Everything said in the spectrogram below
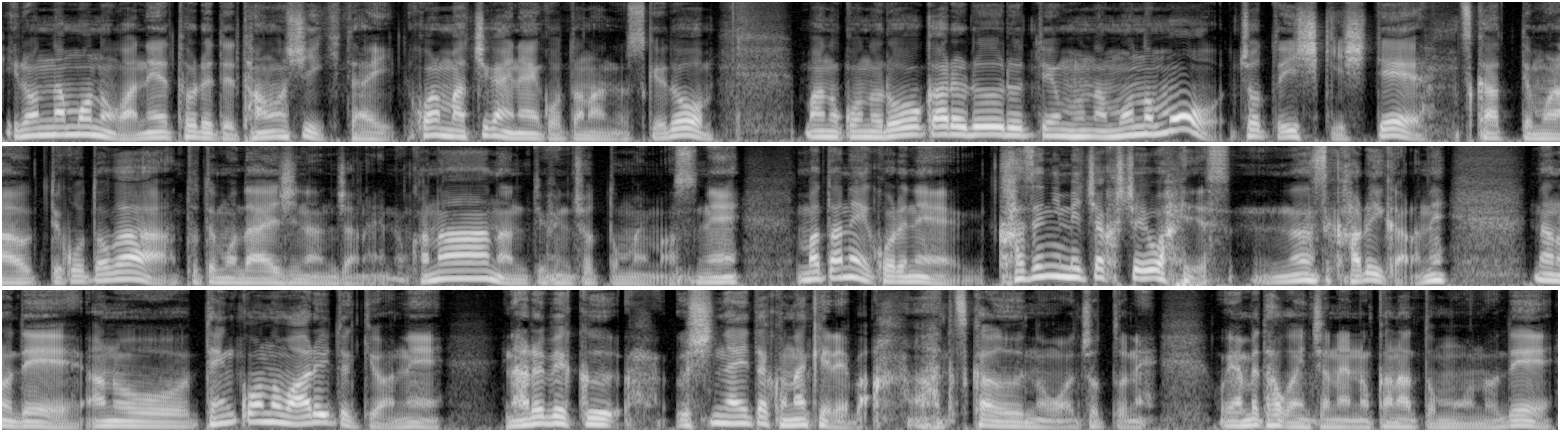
いろんなものがね、撮れて楽しい機体。これは間違いないことなんですけど、まあ、のこのローカルルールっていうものも、ちょっと意識して使ってもらうってことが、とても大事なんじゃないのかな、なんていうふうにちょっと思いますね。またね、これね、風にめちゃくちゃ弱いです。なんせ軽いからね。なので、あの、天候の悪い時はね、なるべく失いたくなければ使うのをちょっとねやめた方がいいんじゃないのかなと思うので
